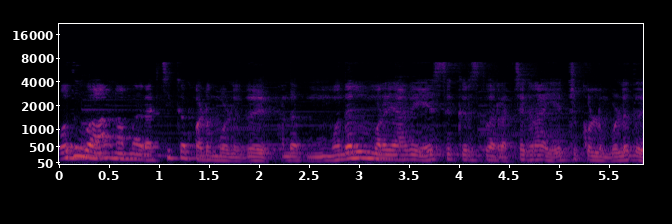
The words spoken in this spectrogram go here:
பொதுவா நம்ம ரட்சிக்கப்படும் பொழுது அந்த முதல் முறையாக இயேசு கிறிஸ்துவ ரட்சகரா ஏற்றுக்கொள்ளும் பொழுது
